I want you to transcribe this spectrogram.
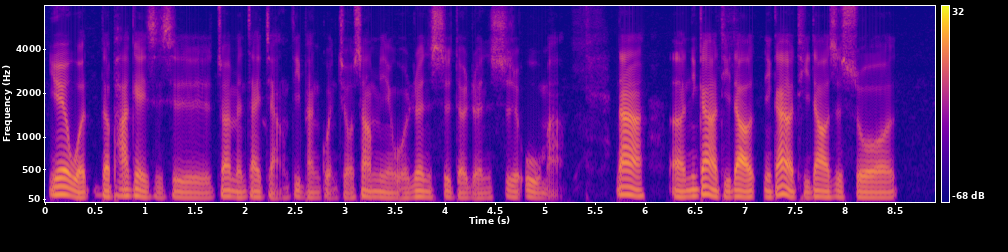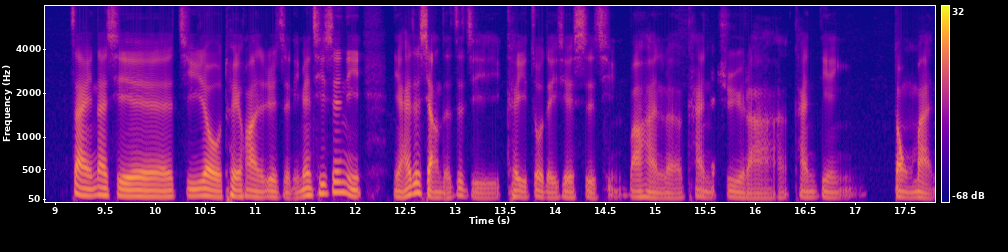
因为我的 p a c k a g e 是专门在讲地板滚球上面我认识的人事物嘛。那呃，你刚有提到，你刚刚有提到是说，在那些肌肉退化的日子里面，其实你你还是想着自己可以做的一些事情，包含了看剧啦、看电影、动漫。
